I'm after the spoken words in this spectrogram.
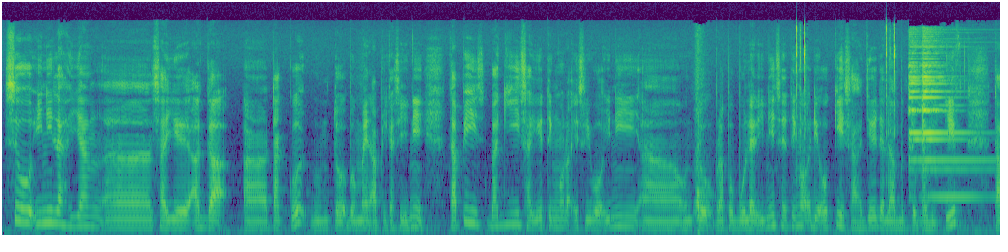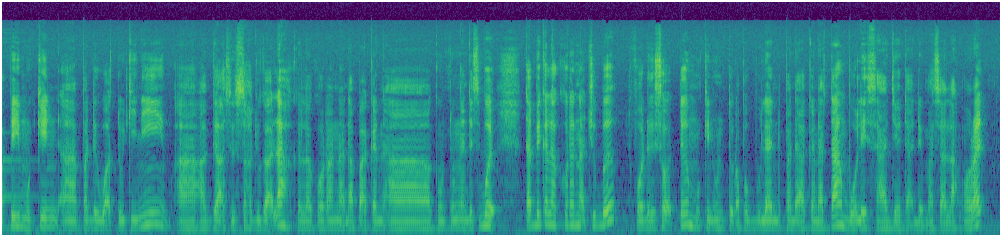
So inilah yang uh, saya agak uh, takut untuk bermain aplikasi ini. Tapi bagi saya tengok Rais Reward ini uh, untuk berapa bulan ini saya tengok dia okey saja dalam bentuk positif. Tapi mungkin uh, pada waktu kini uh, agak susah jugalah kalau korang nak dapatkan uh, keuntungan tersebut. Tapi kalau korang nak cuba for the short term mungkin untuk berapa bulan pada akan datang boleh saja tak ada masalah. Alright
